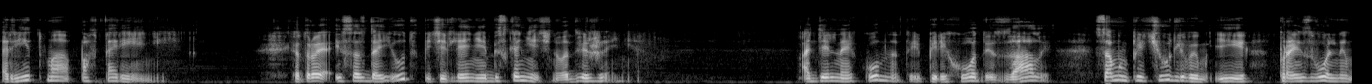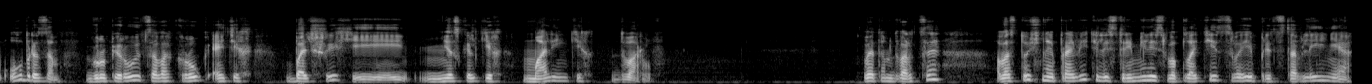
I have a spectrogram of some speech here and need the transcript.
ритма повторений, которые и создают впечатление бесконечного движения. Отдельные комнаты, переходы, залы самым причудливым и произвольным образом группируются вокруг этих больших и нескольких маленьких дворов. В этом дворце восточные правители стремились воплотить свои представления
